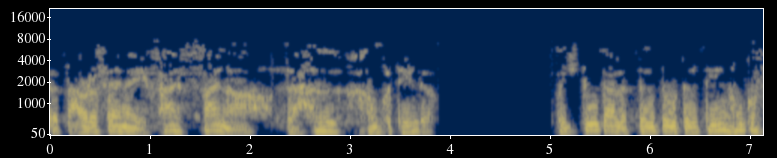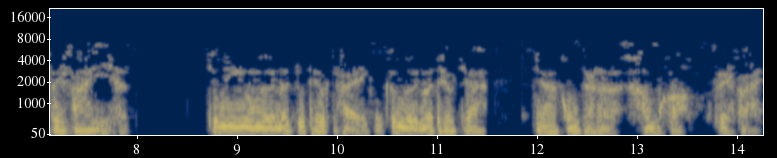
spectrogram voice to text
rồi tạo ra phe này, phái, phái nọ là hư, không có tiến được. Vì chúng ta là tự tu tự tiến, không có phê phái gì hết. Cho nên nhiều người nói tôi theo thầy, cũng có người nói theo cha. Cha cũng trả lời không có phê phái.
